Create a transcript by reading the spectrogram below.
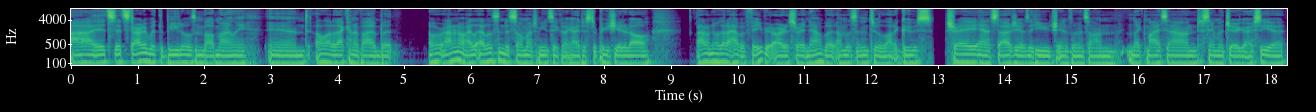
uh, it's it started with the Beatles and Bob Marley and a lot of that kind of vibe. But or I don't know. I, I listen to so much music, like I just appreciate it all. I don't know that I have a favorite artist right now, but I'm listening to a lot of Goose. Trey Anastasio was a huge influence on like my sound. Same with Jerry Garcia,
